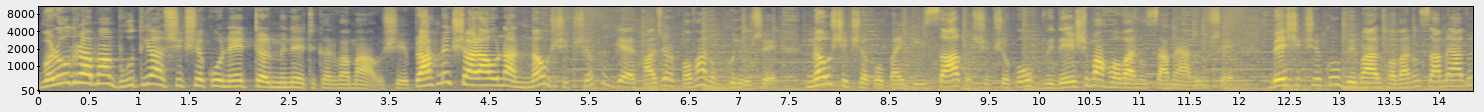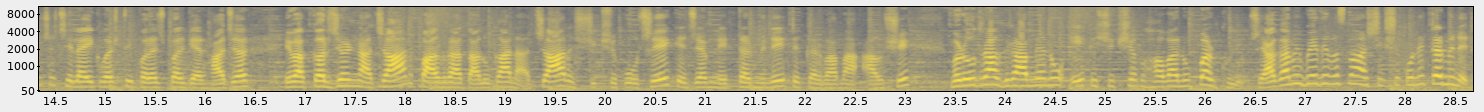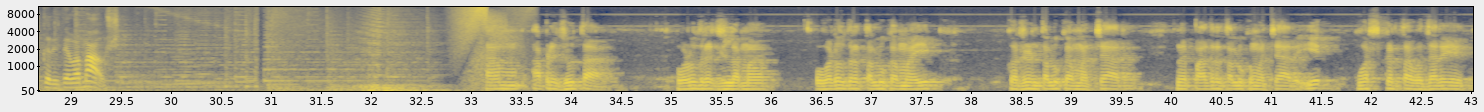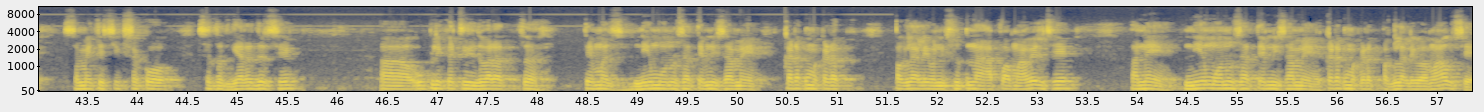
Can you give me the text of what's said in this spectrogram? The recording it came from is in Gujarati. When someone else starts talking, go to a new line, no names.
વડોદરામાં ભૂતિયા શિક્ષકોને ટર્મિનેટ કરવામાં આવશે. પ્રાથમિક શાળાઓના નવ શિક્ષક ગેરહાજર હોવાનું ખુલ્યું છે. નવ શિક્ષકો પૈકી સાત શિક્ષકો વિદેશમાં હોવાનું સામે આવ્યું છે. બે શિક્ષકો બીમાર હોવાનું સામે આવ્યું છે. છેલ્લા એક વર્ષથી ફરજ પર ગેરહાજર એવા કરજણના ચાર, પાદરા તાલુકાના ચાર શિક્ષકો છે કે જેમને ટર્મિનેટ કરવામાં આવશે. વડોદરા ગ્રામ્યનો એક શિક્ષક હોવાનું પણ ખુલ્યું છે. આગામી બે દિવસમાં આ શિક્ષકોને ટર્મિનેટ કરી દેવામાં આવશે.
આમ આપણે જોતા વડોદરા જિલ્લામાં, વડોદરા તાલુકામાં એક, કરજણ તાલુકામાં ચાર અને પાદરા તાલુકામાં ચાર. એક વર્ષ કરતાં વધારે સમયથી શિક્ષકો સતત ગેરહાજર છે. ઉપલી કચેરી દ્વારા તેમજ નિયમો અનુસાર તેમની સામે કડકમાં કડક પગલાં લેવાની સૂચના આપવામાં આવેલ છે અને નિયમો અનુસાર તેમની સામે કડકમાં કડક પગલાં લેવામાં આવશે.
